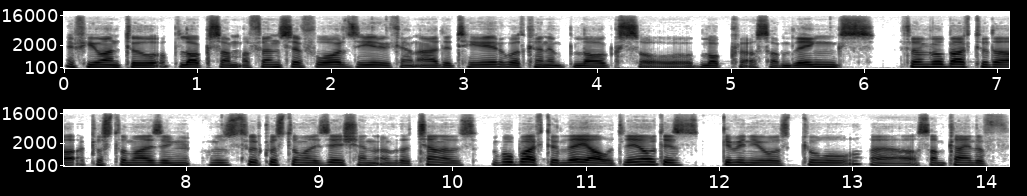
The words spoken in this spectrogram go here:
if you want to block some offensive words here, you can add it here. What kind of blocks or block uh, some links. I go back to the customizing customization of the channels, go back to layout. Layout is giving you uh, some kind of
